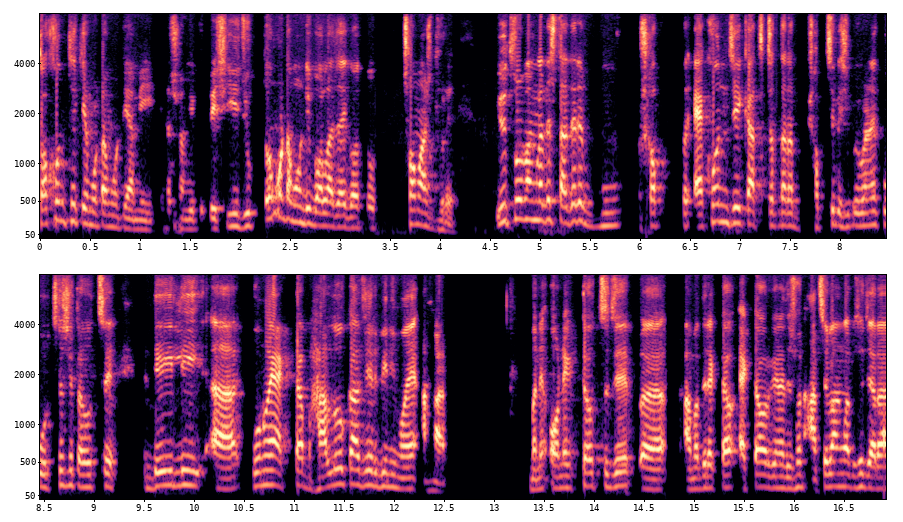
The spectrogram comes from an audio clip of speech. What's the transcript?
তখন থেকে মোটামুটি আমি এটার সঙ্গে বেশি যুক্ত। মোটামুটি বলা যায় গত ছ মাস ধরে। ইউথ ফর বাংলাদেশ তাদের সব এখন যে কাজটা তারা সবচেয়ে বেশি পরিমাণে করছে সেটা হচ্ছে ডেইলি কোনো একটা ভালো কাজের বিনিময়ে আহার। মানে অনেকটা হচ্ছে যে আমাদের একটা একটা অর্গানাইজেশন আছে বাংলাদেশে যারা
